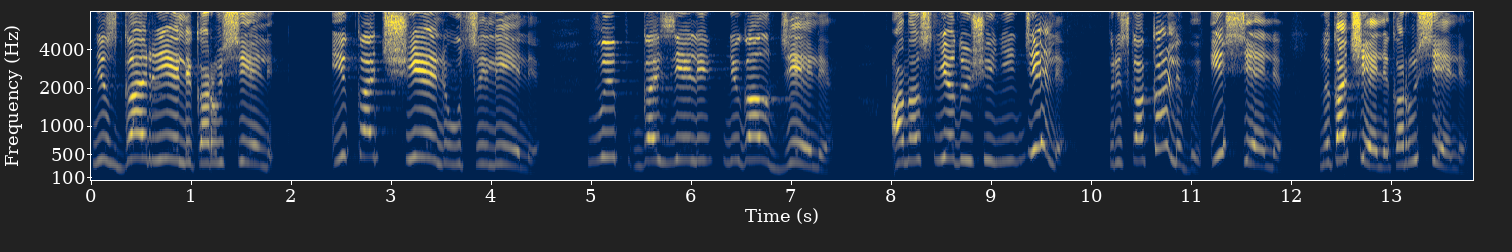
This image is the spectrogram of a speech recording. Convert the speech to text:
Не сгорели карусели и качели уцелели. Вы газели не галдели, а на следующей неделе прискакали бы и сели на качели карусели.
